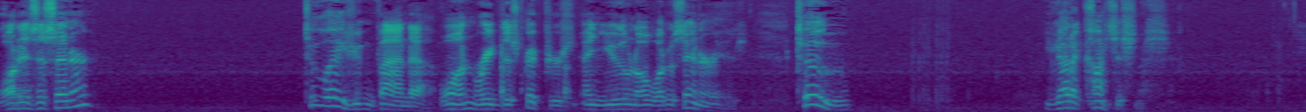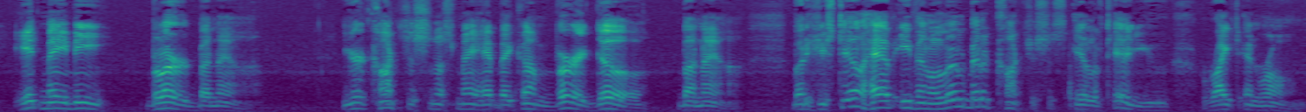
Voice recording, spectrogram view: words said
What is a sinner? Two ways you can find out. One, read the scriptures and you'll know what a sinner is. Two, you got a consciousness. It may be blurred by now. Your consciousness may have become very dull by now. But if you still have even a little bit of consciousness, it'll tell you right and wrong,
